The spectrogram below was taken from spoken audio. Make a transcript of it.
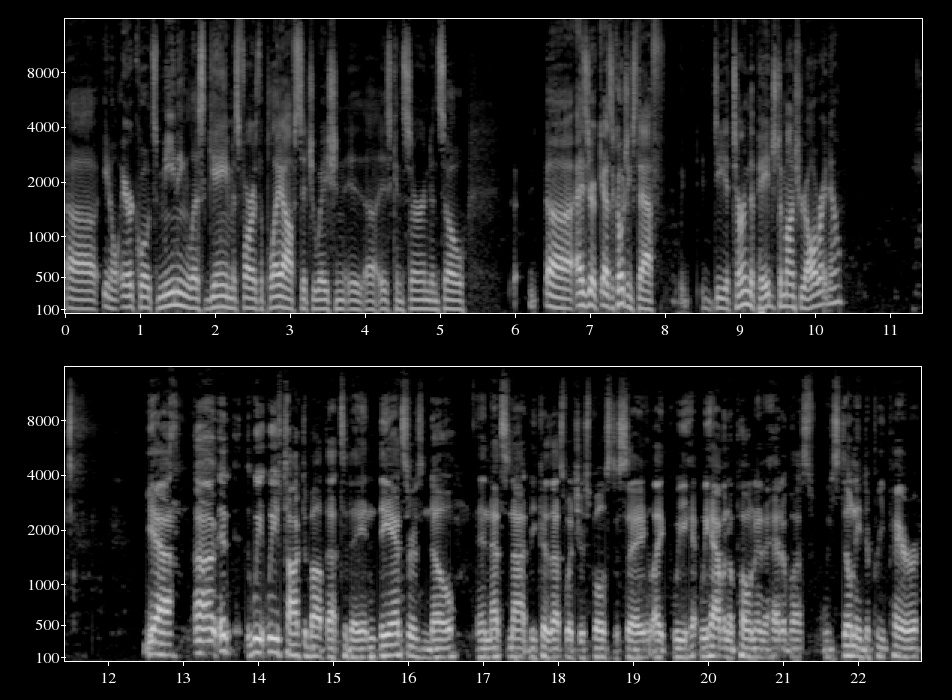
uh, you know, air quotes, meaningless game as far as the playoff situation is, uh, is concerned. And so uh, as your as a coaching staff, do you turn the page to Montreal right now? Yeah, uh, it, we we've talked about that today, and the answer is no. And that's not because that's what you're supposed to say. Like we ha- we have an opponent ahead of us. We still need to prepare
